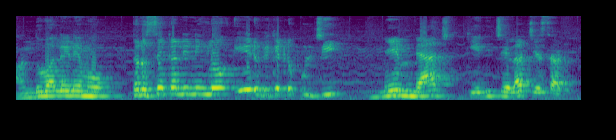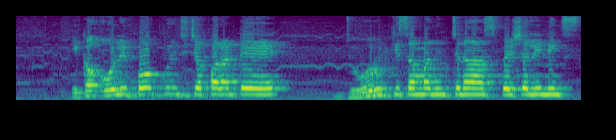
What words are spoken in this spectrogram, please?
అందువల్లేనేమో తను సెకండ్ ఇన్నింగ్లో ఏడు వికెట్లు కూల్చి మేం మ్యాచ్ గెలిచేలా చేశాడు. ఇక ఓలీ గురించి చెప్పాలంటే జోరుడ్కి సంబంధించిన స్పెషల్ ఇన్నింగ్స్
